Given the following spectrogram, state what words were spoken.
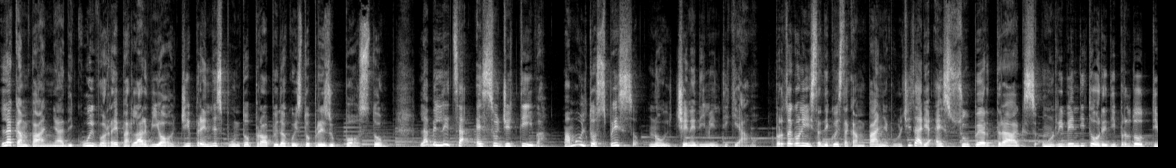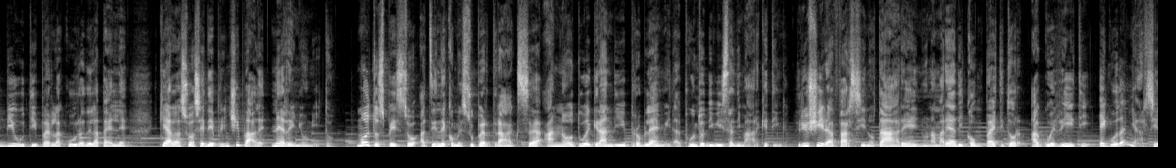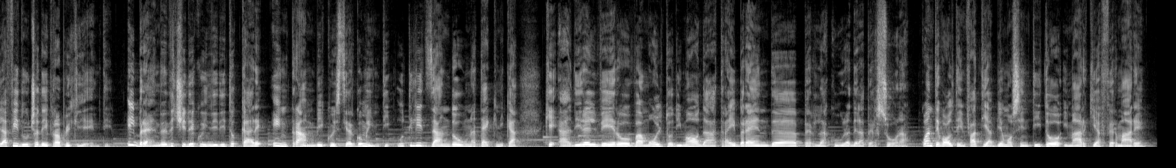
La campagna di cui vorrei parlarvi oggi prende spunto proprio da questo presupposto. La bellezza è soggettiva, ma molto spesso noi ce ne dimentichiamo. Protagonista di questa campagna pubblicitaria è Super Drugs, un rivenditore di prodotti beauty per la cura della pelle che ha la sua sede principale nel Regno Unito. Molto spesso aziende come Superdrugs hanno due grandi problemi dal punto di vista di marketing. Riuscire a farsi notare in una marea di competitor agguerriti e guadagnarsi la fiducia dei propri clienti. Il brand decide quindi di toccare entrambi questi argomenti utilizzando una tecnica che a dire il vero va molto di moda tra i brand per la cura della persona. Quante volte infatti abbiamo sentito i marchi affermare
